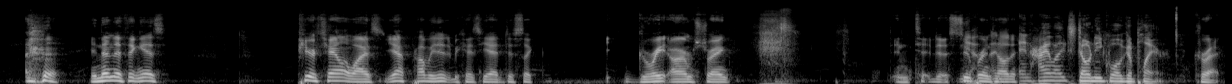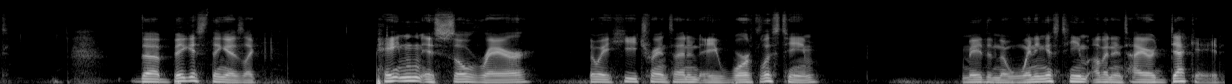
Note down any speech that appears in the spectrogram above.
and then the thing is, pure talent wise, yeah, probably did it because he had just like great arm strength, int- super Yeah, and- intelligent. and highlights don't equal a good player. Correct. The biggest thing is like Peyton is so rare. The way he transcended a worthless team, made them the winningest team of an entire decade.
